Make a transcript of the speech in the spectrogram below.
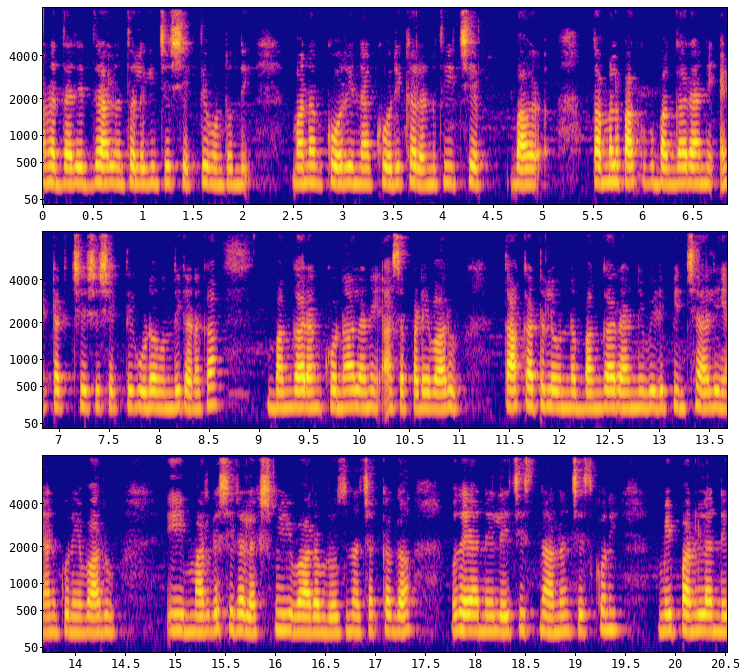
మన దరిద్రాలను తొలగించే శక్తి ఉంటుంది. మనం కోరిన కోరికలను తీర్చే బా తమలపాకుకు బంగారాన్ని అట్రాక్ట్ చేసే శక్తి కూడా ఉంది కనుక బంగారం కొనాలని ఆశపడేవారు. తాకట్టులో ఉన్న బంగారాన్ని విడిపించాలి అనుకునేవారు. ఈ మార్గశిర లక్ష్మీ వారం రోజున చక్కగా ఉదయాన్నే లేచి స్నానం చేసుకొని మీ పనులన్నీ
